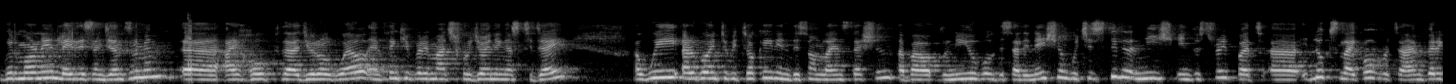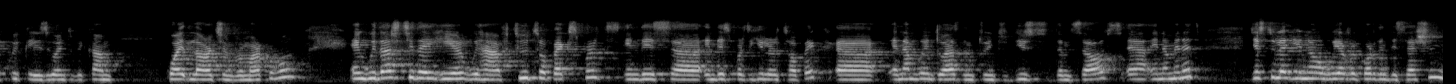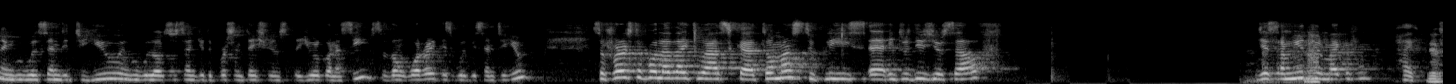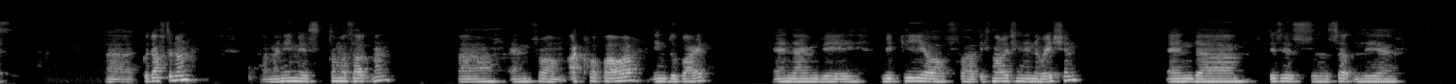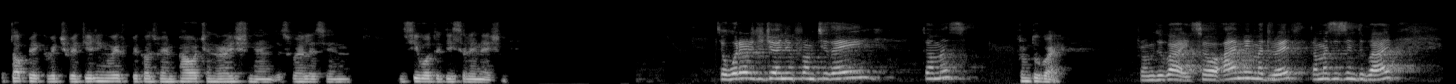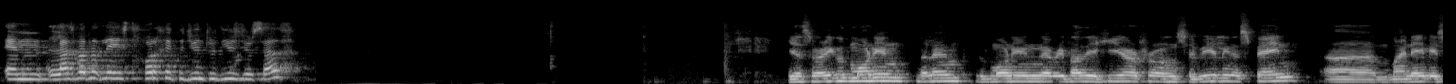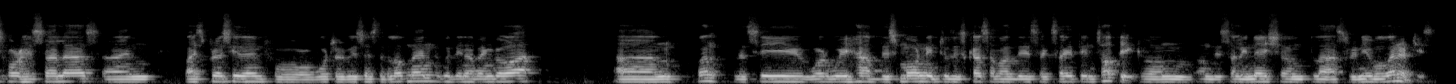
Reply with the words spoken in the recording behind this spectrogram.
Good morning, ladies and gentlemen. Uh, I hope that you're all well, and thank you very much for joining us today. Uh, we are going to be talking in this online session about renewable desalination, which is still a niche industry, but uh, it looks like over time, very quickly, is going to become quite large and remarkable. And with us today here, we have two top experts in this, uh, in this particular topic, uh, and I'm going to ask them to introduce themselves uh, in a minute. Just to let you know, we are recording this session and we will send it to you and we will also send you the presentations that you're gonna see. So don't worry, this will be sent to you. So first of all, I'd like to ask uh, Thomas to please uh, introduce yourself. Just unmute uh, your microphone. Hi. Yes. Uh, good afternoon. Uh, my name is Thomas Altmann. Uh, I'm from ACWA Power in Dubai, and I'm the VP of Technology and Innovation and uh, this is uh, certainly a, a, topic which we're dealing with because we're in power generation and as well as in, in seawater desalination. So where are you joining from today, Thomas? From Dubai. From Dubai. So I'm in Madrid, Thomas is in Dubai. And last but not least, Jorge, could you introduce yourself? Yes, very good morning, Belen. Good morning, everybody here from Seville in Spain. Um, my name is Jorge Salas. I'm Vice President for Water Business Development within Abengoa. Um, well, let's see what we have this morning to discuss about this exciting topic on, on desalination plus renewable energies.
